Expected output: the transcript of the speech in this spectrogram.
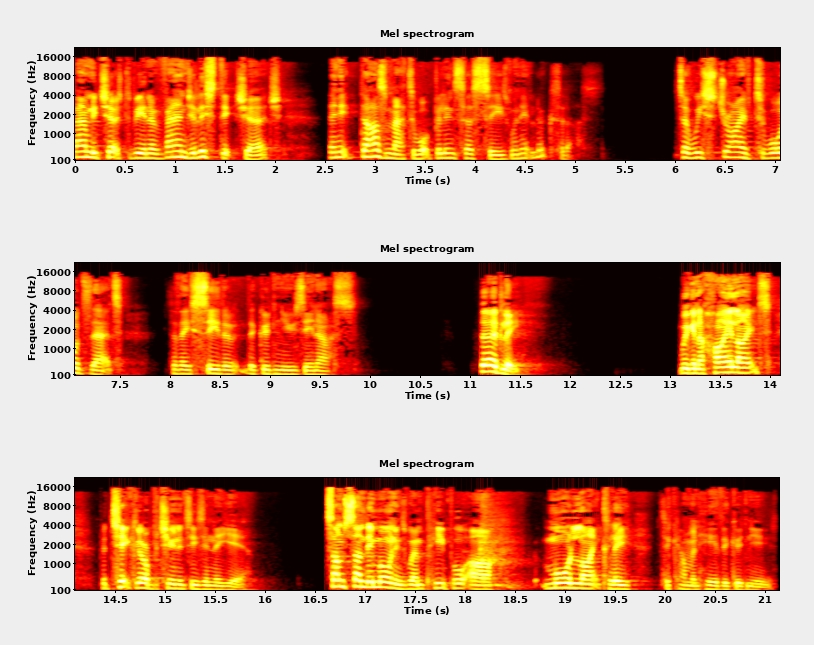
Family Church to be an evangelistic church, then it does matter what Billingshurst sees when it looks at us. So we strive towards that so they see the, the good news in us. Thirdly, we're going to highlight particular opportunities in the year. Some Sunday mornings when people are more likely to come and hear the good news.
